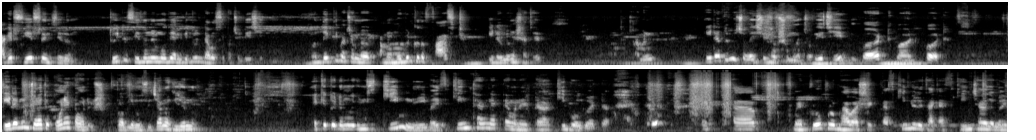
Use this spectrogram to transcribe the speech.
আগের সিএস রেন সিজন দুইটা সিজনের মধ্যে আমি কিন্তু ডাবল সিপার চলিয়েছি তো দেখতে পাচ্ছ আমরা, আমার মুভমেন্ট কত ফাস্ট এডাব্লিউ এর সাথে। আমার এডাব্লিউ চলেছি সবসময় চলিয়েছি বাট বাট বাট এডাব্লিউ চলাতে অনেক আমার প্রবলেম হয়েছে, জানো কি জন্য? একে তো এটার মধ্যে কোনো স্কিন নেই বা স্কিন থাকলে একটা মানে একটা, কী বলব একটা মানে প্রো প্রো ভাব আসে, একটা স্কিন যদি থাকে স্কিন ছাড়া তো মানে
